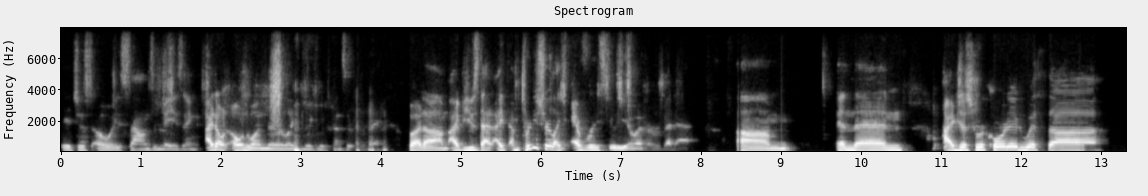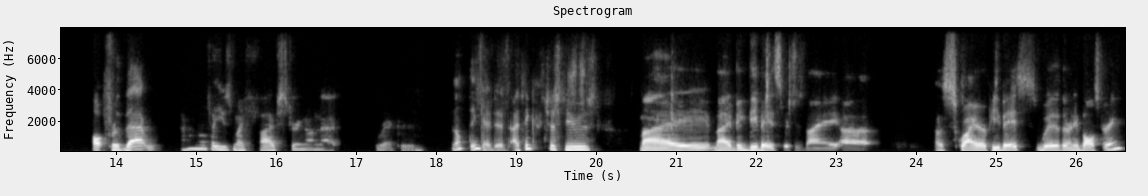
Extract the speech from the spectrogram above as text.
it just always sounds amazing. I don't own one; they're like way too expensive for me. But um, I've used that. I, am pretty sure like every studio I've ever been at. Um, and then I just recorded with uh, for that. I don't know if I used my five string on that record. I don't think I did. I think I just used my my big D bass, which is my uh, a Squier P bass with Ernie ball strings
